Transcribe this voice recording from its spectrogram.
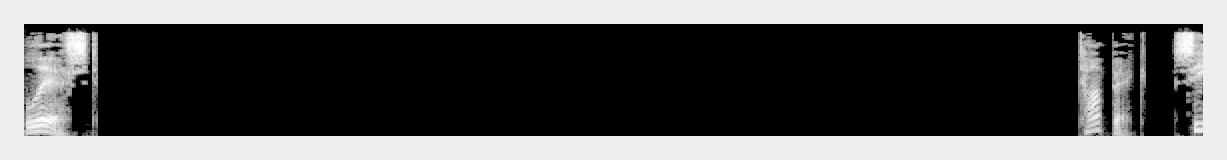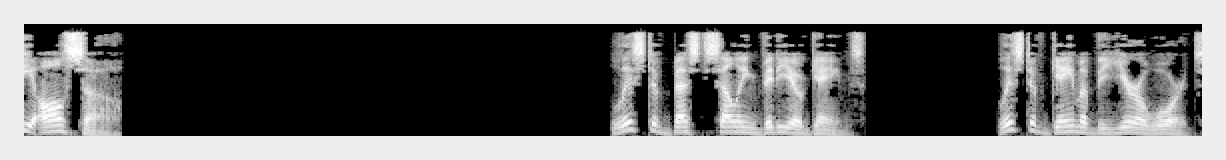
List. Topic. See also. List of best-selling video games. List of Game of the Year awards.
